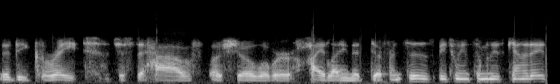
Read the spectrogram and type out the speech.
it would be great just to have a show where we're highlighting the differences between some of these candidates.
